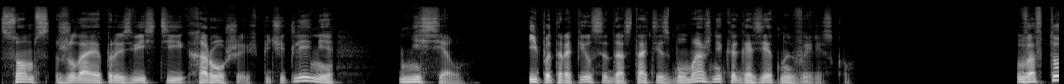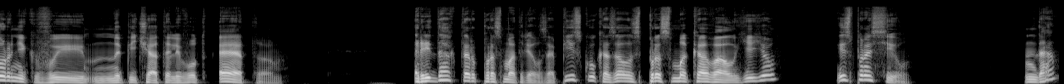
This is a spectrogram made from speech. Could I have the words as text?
Сомс, желая произвести хорошее впечатление, не сел и поторопился достать из бумажника газетную вырезку. «Во вторник вы напечатали вот это». Редактор просмотрел записку, казалось, просмаковал ее и спросил. «Да?»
